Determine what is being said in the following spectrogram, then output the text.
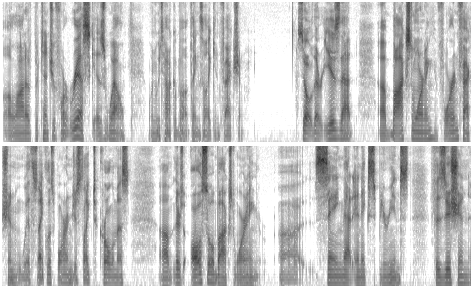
a lot of potential for risk as well when we talk about things like infection. So, there is that uh, boxed warning for infection with cyclosporin, just like tacrolimus. Um, there's also a boxed warning uh, saying that an experienced physician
